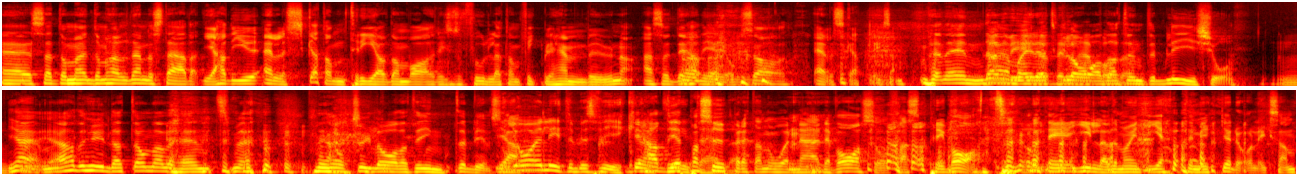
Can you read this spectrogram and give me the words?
Eh, Så att de, de höll det ändå städat. Jag hade ju älskat om tre av dem var liksom så fulla att de fick bli hemburna. Alltså det hade jag ju också älskat liksom. Men ändå är man ju rätt glad att det inte blir så. Ja, Jag hade hyllat det om det hade hänt, men, men jag är också glad att det inte blev så. Ja. Jag är lite besviken vi hade ju ett par superettan-år när det var så, fast privat. Och det gillade man ju inte jättemycket då liksom.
